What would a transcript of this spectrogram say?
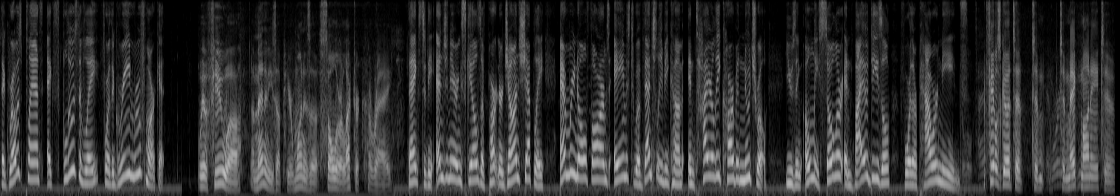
that grows plants exclusively for the green roof market. We have a few uh, amenities up here. One is a solar electric array. Thanks to the engineering skills of partner John Shepley, Emory Knoll Farms aims to eventually become entirely carbon neutral, using only solar and biodiesel for their power needs. It feels good to, to, to make money, to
